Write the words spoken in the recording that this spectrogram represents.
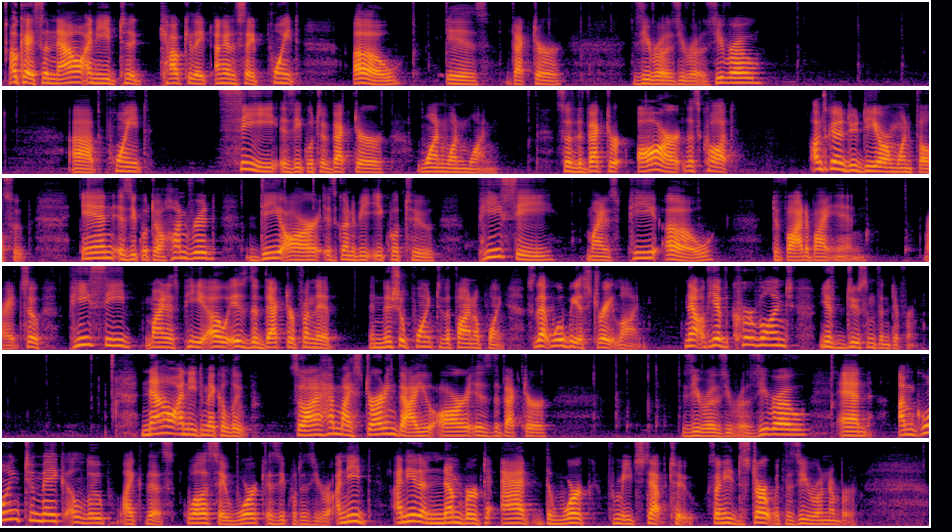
Okay, so now I need to calculate, I'm going to say point O is vector 0, 0, 0. Uh, point C is equal to vector 1, 1, 1. So the vector R, let's call it, I'm just going to do dr in one fell swoop. N is equal to 100. dr is going to be equal to PC minus PO divided by N right? So PC minus PO is the vector from the initial point to the final point. So that will be a straight line. Now, if you have curved lines, you have to do something different. Now I need to make a loop. So I have my starting value, r is the vector 0, 0, 0, and I'm going to make a loop like this. Well, let's say work is equal to 0. I need, I need a number to add the work from each step to. So I need to start with the 0 number.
